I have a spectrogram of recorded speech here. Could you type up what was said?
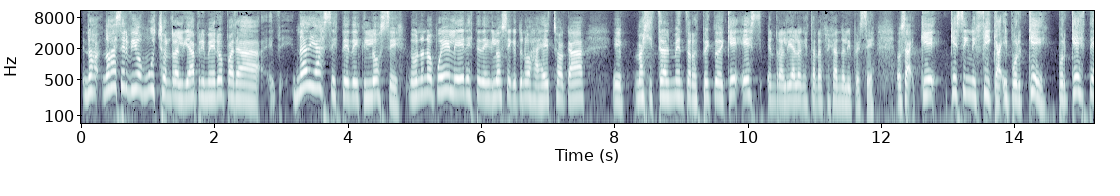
nos, ha servido mucho en realidad primero para... Nadie hace este desglose, uno no puede leer este desglose que tú nos has hecho acá eh, magistralmente respecto de qué es en realidad lo que está reflejando el IPC. O sea, qué, qué significa y por qué, por qué este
